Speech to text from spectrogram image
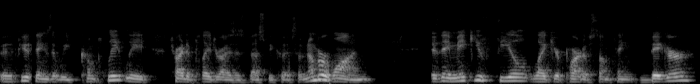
a few things that we completely try to plagiarize as best we could. So, number one is they make you feel like you're part of something bigger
